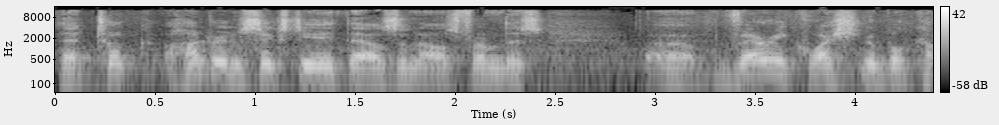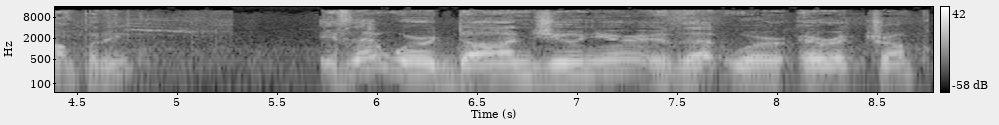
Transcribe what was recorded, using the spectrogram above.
that took $168,000 from this uh, very questionable company, if that were Don Jr., if that were Eric Trump,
